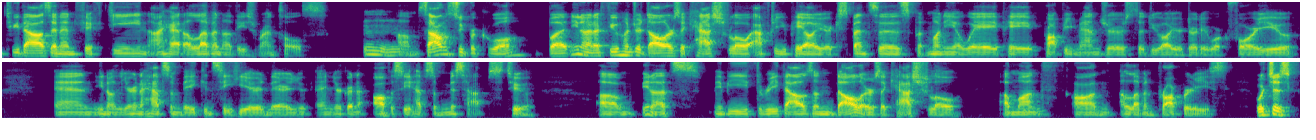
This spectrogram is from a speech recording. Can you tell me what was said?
2015, I had 11 of these rentals. Mm-hmm. Um, sounds super cool, but you know, at a few hundred dollars of cash flow after you pay all your expenses, put money away, pay property managers to do all your dirty work for you, and you know, you're gonna have some vacancy here and there, and you're gonna obviously have some mishaps too. Um, you know, that's maybe three thousand dollars of cash flow a month on 11 properties, which is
